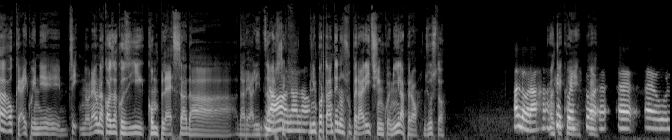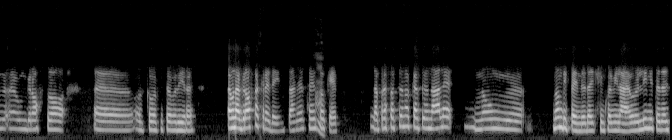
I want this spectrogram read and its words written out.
Ah, ok, quindi sì, non è una cosa così complessa da, da realizzarsi. No, no, no. L'importante è non superare i 5.000 però, giusto? Allora, anche, anche questo eh. è, è, è, un, è, un, grosso, eh, come possiamo dire, è una grossa credenza, nel senso mm. che la prestazione occasionale non, non dipende dai 5.000 euro, il limite del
